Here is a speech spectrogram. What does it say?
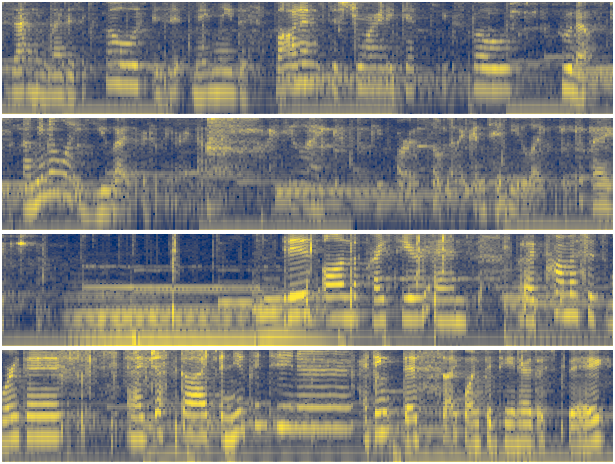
Does that mean lead is exposed? Is it mainly this bottom is destroyed, it gets exposed? Who knows? Let me know what you guys are doing right now. I feel like people are still gonna continue like me, okay? It is on the pricier end, but I promise it's worth it. And I just got a new container. I think this, like one container this big,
